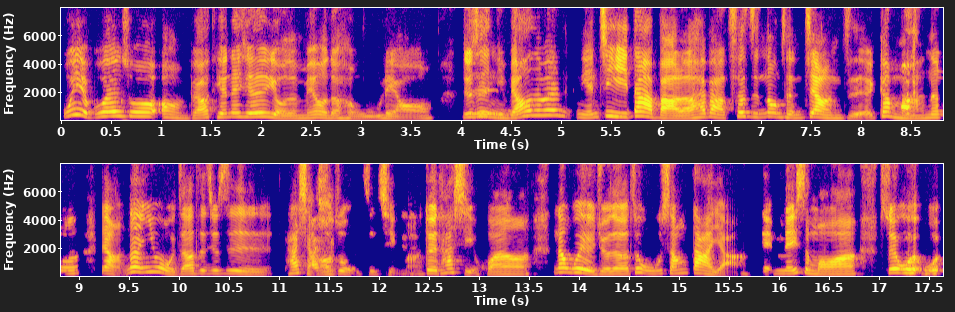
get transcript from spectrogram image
我也不会说哦，不要贴那些有的没有的，很无聊。就是你不要那边年纪一大把了，还把车子弄成这样子，干嘛呢？这样，那因为我知道这就是他想要做的事情嘛，对，他喜欢啊。那我也觉得这无伤大雅，也没什么啊。所以我我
